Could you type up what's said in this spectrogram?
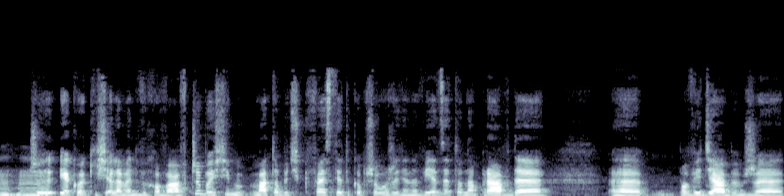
mhm. Czy jako jakiś element wychowawczy, bo jeśli ma to być kwestia tylko przełożenia na wiedzę, to naprawdę e, powiedziałabym, że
